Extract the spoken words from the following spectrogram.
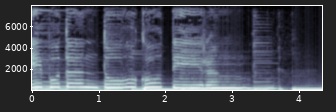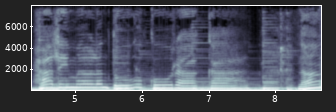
Diputen tuku tireng Halimelentuku rakat. Nang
